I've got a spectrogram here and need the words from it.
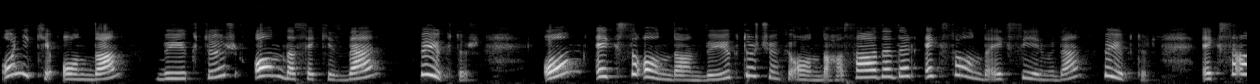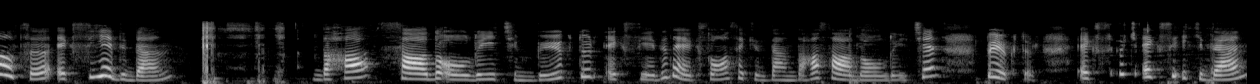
12 10'dan büyüktür. 10 da 8'den büyüktür. 10 eksi 10'dan büyüktür çünkü 10 daha sağdadır. Eksi 10 da eksi 20'den büyüktür. Eksi 6 eksi 7'den daha sağda olduğu için büyüktür. Eksi 7 de eksi 18'den daha sağda olduğu için büyüktür. Eksi 3 eksi 2'den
